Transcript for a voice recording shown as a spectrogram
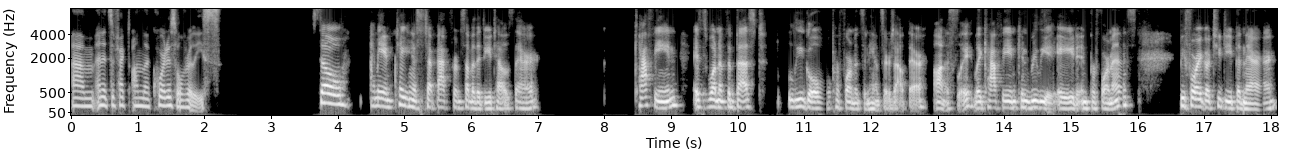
um, and its effect on the cortisol release. So, I mean, taking a step back from some of the details there, caffeine is one of the best legal performance enhancers out there, honestly. Like, caffeine can really aid in performance. Before I go too deep in there,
